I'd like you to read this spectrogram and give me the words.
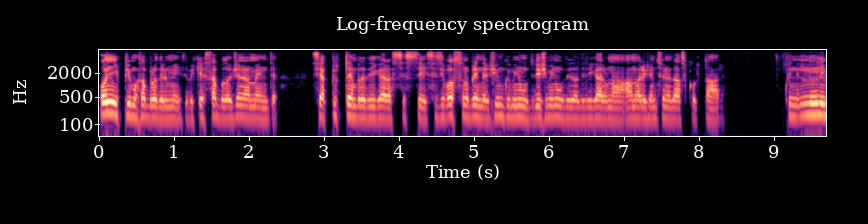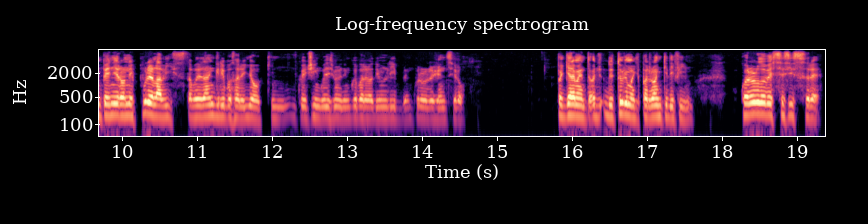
ogni primo sabato del mese, perché il sabato generalmente si ha più tempo da dedicare a se stessi, si possono prendere 5 minuti, 10 minuti da dedicare una, a una recensione da ascoltare. Quindi non impegnerò neppure la vista, potete anche riposare gli occhi in quei 5-10 minuti in cui parlerò di un libro, in cui lo recensirò. Poi chiaramente, ho detto prima che parlerò anche di film. Qualora dovesse esistere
